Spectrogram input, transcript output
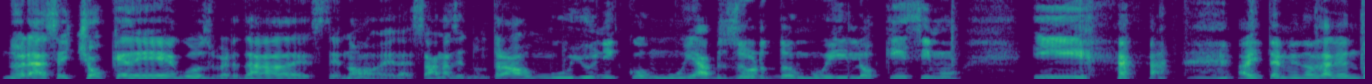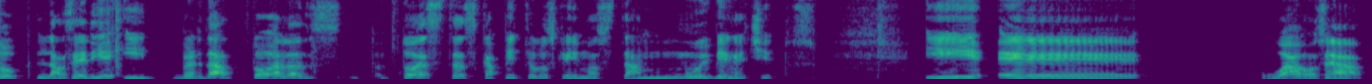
no era ese choque de egos, ¿verdad? Este, no, era, estaban haciendo un trabajo muy único, muy absurdo, muy loquísimo y ahí terminó saliendo la serie y verdad, todas las todos estos capítulos que vimos están muy bien hechitos. Y eh, wow, o sea,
